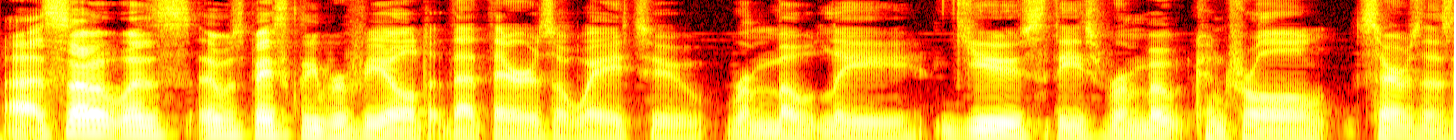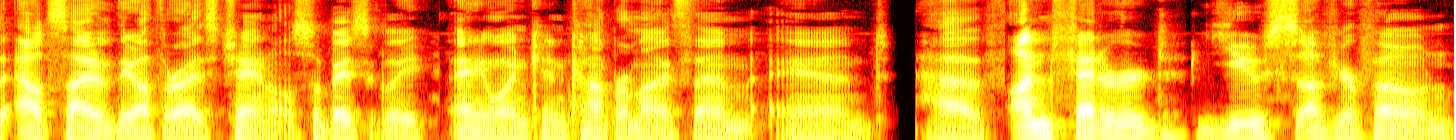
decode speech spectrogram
uh, so it was, it was basically revealed that there's a way to remotely use these remote control services outside of the authorized channel. So basically anyone can compromise them and have unfettered use of your phone,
